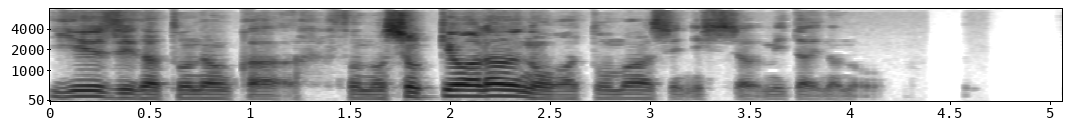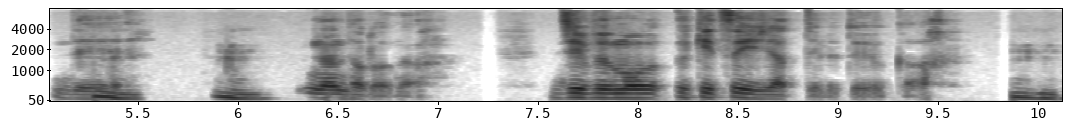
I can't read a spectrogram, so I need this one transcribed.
有事だとなんか、その食器を洗うのを後回しにしちゃうみたいなので、うんうん。なんだろうな。自分も受け継いじゃってるというか、うん。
